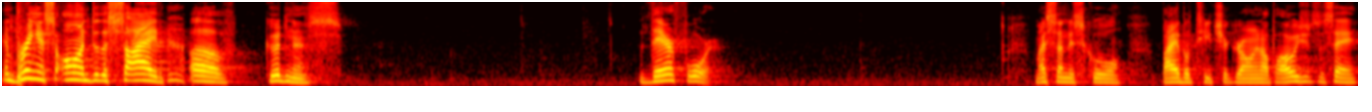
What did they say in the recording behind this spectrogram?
and bring us on to the side of goodness. Therefore, my Sunday school Bible teacher growing up always used to say,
